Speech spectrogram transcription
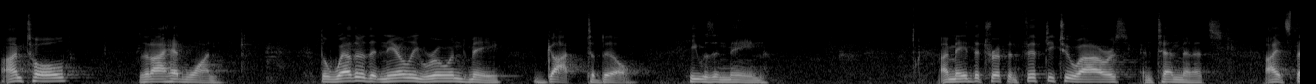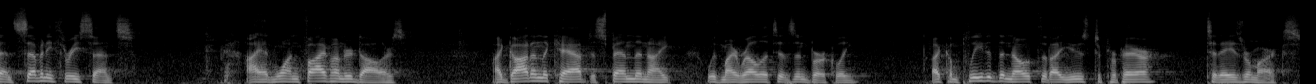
I'm told that I had won. The weather that nearly ruined me got to Bill. He was in Maine. I made the trip in 52 hours and 10 minutes. I had spent 73 cents. I had won $500. I got in the cab to spend the night with my relatives in Berkeley. I completed the notes that I used to prepare today's remarks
